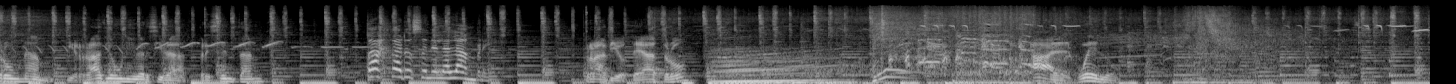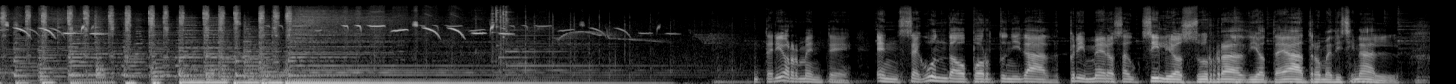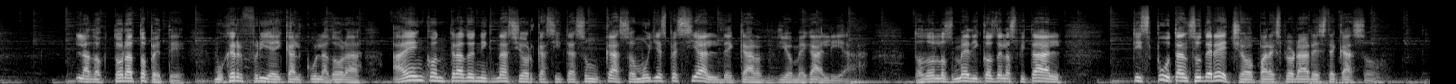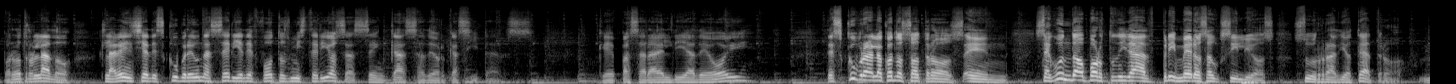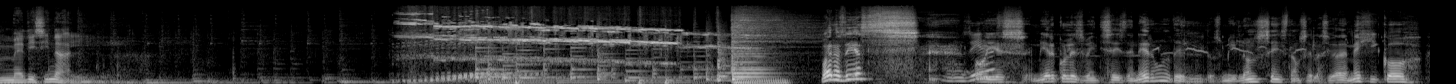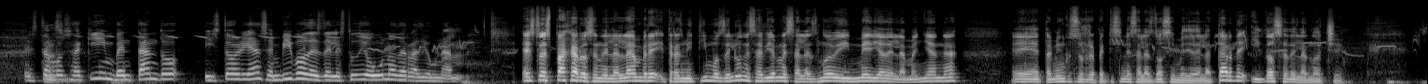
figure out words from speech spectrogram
Teatro UNAM y Radio Universidad presentan Pájaros en el alambre. Radio Teatro al vuelo. Anteriormente, en segunda oportunidad, primeros auxilios, su radioteatro medicinal. La doctora Topete, mujer fría y calculadora, ha encontrado en Ignacio Orcasitas un caso muy especial de cardiomegalia. Todos los médicos del hospital disputan su derecho para explorar este caso. Por otro lado, Clarencia descubre una serie de fotos misteriosas en casa de Orcasitas. ¿Qué pasará el día de hoy? Descúbralo con nosotros en Segunda Oportunidad, Primeros Auxilios, su radioteatro medicinal. Buenos días. Buenos días. Hoy es miércoles 26 de enero del 2011. Estamos en la Ciudad de México. Estamos Tras- aquí inventando historias en vivo desde el estudio 1 de Radio UNAM. Esto es Pájaros en el Alambre y transmitimos de lunes a viernes a las nueve y media de la mañana, eh, también con sus repeticiones a las doce y media de la tarde y 12 de la noche.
